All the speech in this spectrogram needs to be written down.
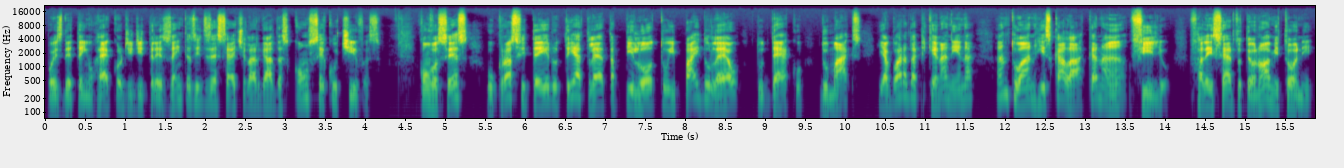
pois detém o recorde de 317 largadas consecutivas. Com vocês, o crossfiteiro, triatleta, piloto e pai do Léo, do Deco, do Max e agora da pequena Nina, Antoine Riscalá Canaã Filho. Falei certo o teu nome, Tony?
